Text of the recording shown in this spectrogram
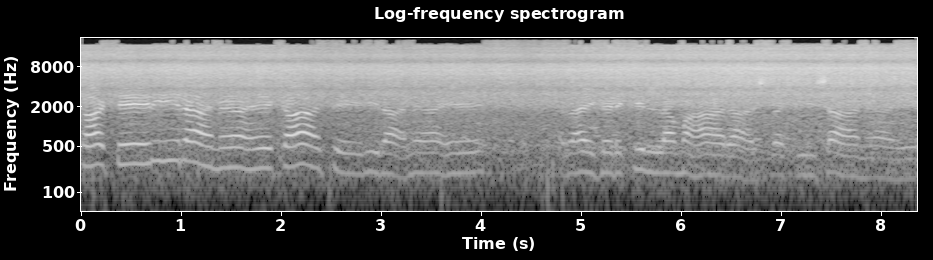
काटेरी रान आहे काटेरी रान आहे. रायगड किल्ला महाराष्ट्राची शान आहे.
